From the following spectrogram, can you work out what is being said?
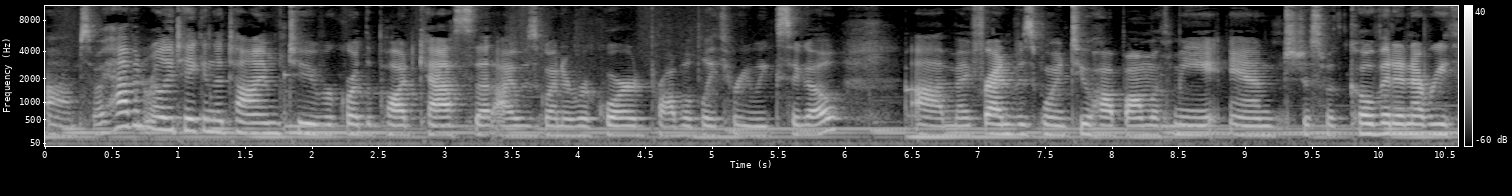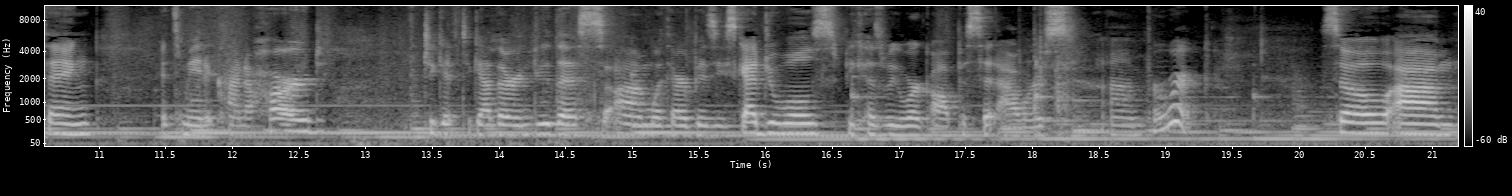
Um, so I haven't really taken the time to record the podcast that I was going to record probably three weeks ago. Um, my friend was going to hop on with me, and just with COVID and everything, it's made it kind of hard to get together and do this um, with our busy schedules because we work opposite hours um, for work. So, um,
